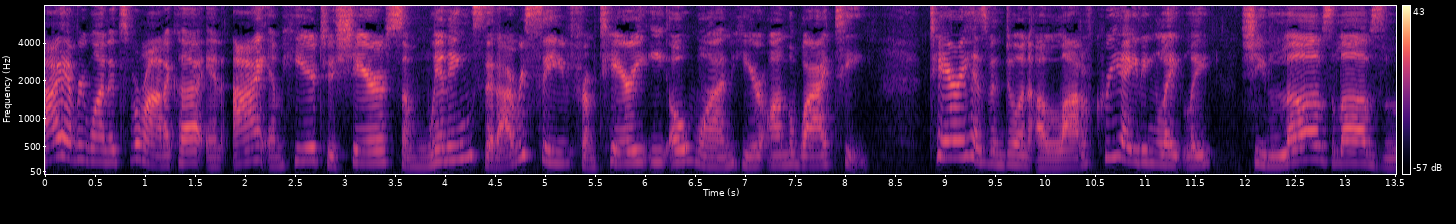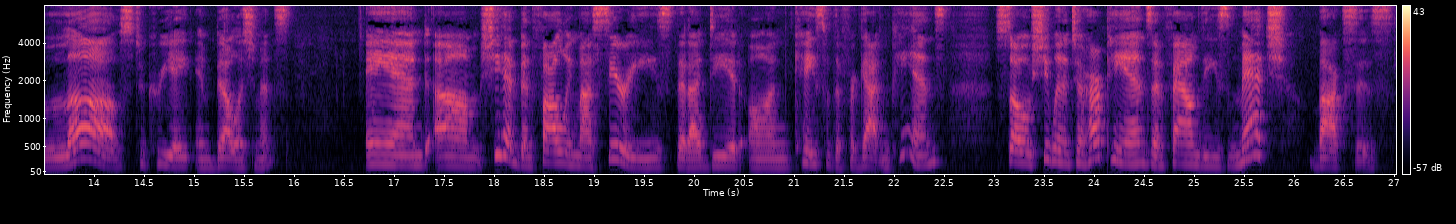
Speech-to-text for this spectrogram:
Hi everyone, it's Veronica and I am here to share some winnings that I received from Terry EO1 here on the YT. Terry has been doing a lot of creating lately. She loves, loves, loves to create embellishments. And um, she had been following my series that I did on Case of the Forgotten Pens. So she went into her pens and found these match boxes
